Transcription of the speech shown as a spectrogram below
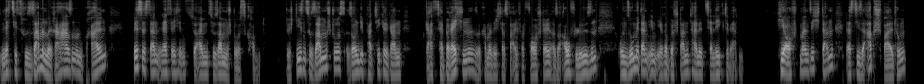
lässt sie zusammenrasen und prallen, bis es dann letztlich zu einem Zusammenstoß kommt. Durch diesen Zusammenstoß sollen die Partikel dann gar zerbrechen, so kann man sich das vereinfacht vorstellen, also auflösen und somit dann in ihre Bestandteile zerlegt werden. Hier hofft man sich dann, dass diese Abspaltung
